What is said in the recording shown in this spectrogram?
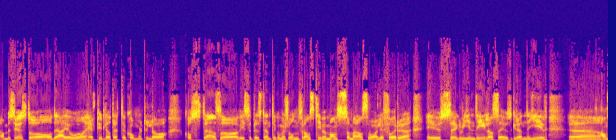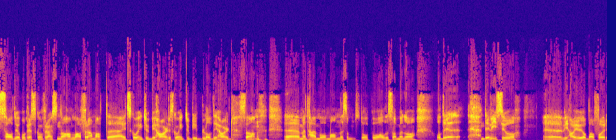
ambisiøst, og det er jo helt tydelig at dette kommer til å koste. Altså Visepresident i kommisjonen Frans Timmermans, som er ansvarlig for EUs eh, e Green Deal, altså EUs grønne giv, uh, han sa det jo på pressekonferansen da han la fram at it's going to be hard, it's going to be bloody hard, sa han. Men her må man liksom stå på alle sammen. Og, det, det viser jo Eh, vi har jo jobba for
